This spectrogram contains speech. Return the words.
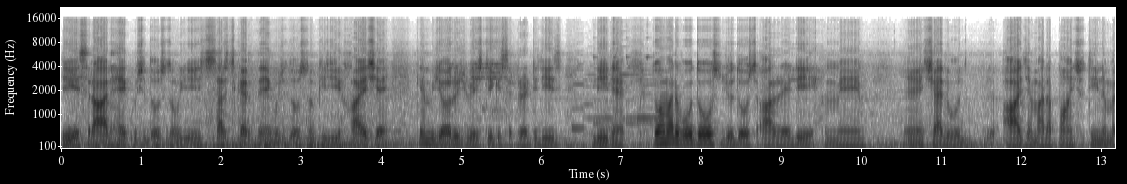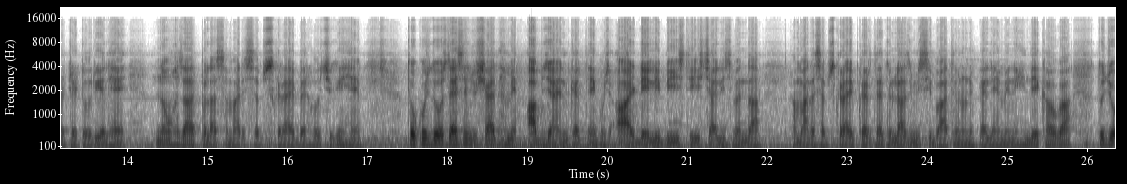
یہ اصرار ہے، کچھ دوستوں یہ سرچ کرتے ہیں، کچھ دوستوں کی یہ خواہش ہے کہ ہم یورو یو ایس ڈی کی اسٹریٹجیز دی جائیں۔ تو ہمارے وہ دوست، جو دوست آلریڈی ہمیں شاید وہ آج ہمارا پانچ سو تین نمبر ٹیٹوریل ہے نو ہزار پلس ہمارے سبسکرائبر ہو چکے ہیں۔ تو کچھ دوست ایسے ہیں جو شاید ہمیں اب جوائن کرتے ہیں، کچھ آج ڈیلی بیس، تیس، چالیس بندہ ہمارا سبسکرائب کرتا ہے تو لازمی سی بات ہے، انہوں نے پہلے ہمیں نہیں دیکھا ہوگا۔ تو جو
